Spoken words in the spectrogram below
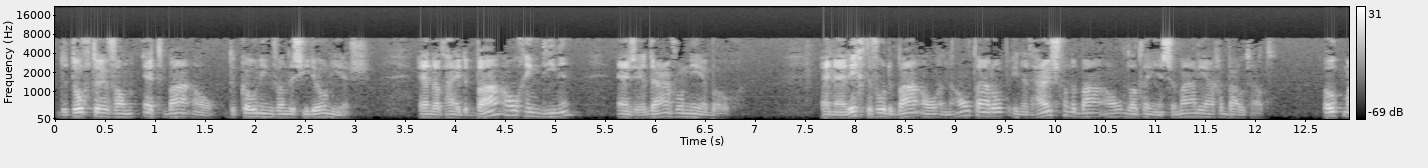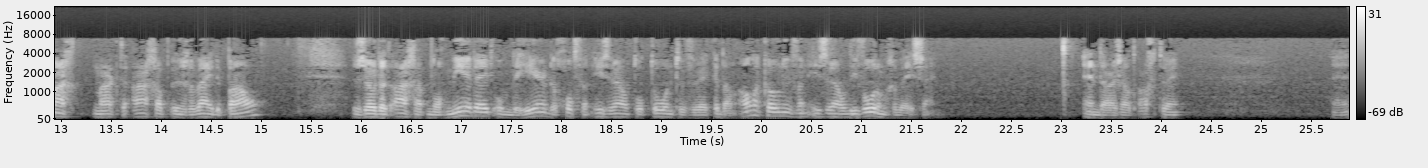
de dochter van Et Baal, de koning van de Sidoniërs, en dat hij de Baal ging dienen en zich daarvoor neerboog. En hij richtte voor de Baal een altaar op in het huis van de Baal dat hij in Samaria gebouwd had. Ook maakte Agab een gewijde paal, zodat Agab nog meer deed om de Heer, de God van Israël, tot toorn te verwekken dan alle koningen van Israël die voor hem geweest zijn. En daar zat achter hè,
